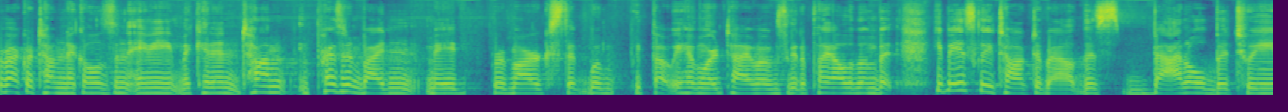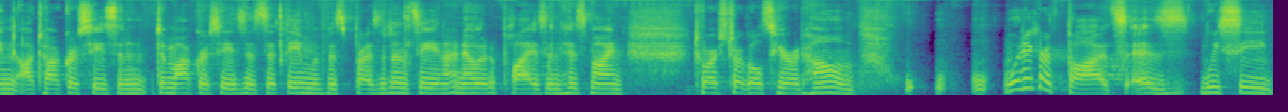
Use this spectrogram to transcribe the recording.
We're back with Tom Nichols and Amy Mackinnon. Tom, President Biden made remarks that when we thought we had more time, I was going to play all of them, but he basically talked about this battle between autocracies and democracies as the theme of his presidency, and I know it applies in his mind to our struggles here at home. What are your thoughts as we see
